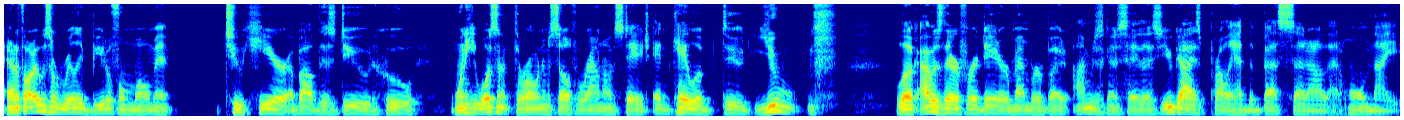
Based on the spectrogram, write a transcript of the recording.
And I thought it was a really beautiful moment to hear about this dude who, when he wasn't throwing himself around on stage, and Caleb, dude, you look, I was there for a day to remember, but I'm just going to say this. You guys probably had the best set out of that whole night.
